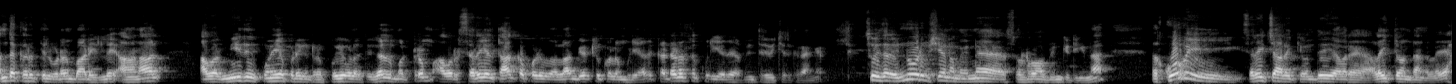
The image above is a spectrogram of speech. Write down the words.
அந்த கருத்தில் உடன்பாடு இல்லை. ஆனால் அவர் மீது புனையப்படுகின்ற பொய் வழக்குகள் மற்றும் அவர் சிறையில் தாக்கப்படுவதெல்லாம் ஏற்றுக்கொள்ள முடியாது கண்டனத்துக்குரியது அப்படின்னு தெரிவிச்சிருக்கிறாங்க. ஸோ இதில் இன்னொரு விஷயம் நம்ம என்ன சொல்கிறோம் அப்படின்னு கேட்டிங்கன்னா கோவை சிறைச்சாலைக்கு வந்து அவரை அழைத்து வந்தாங்க இல்லையா?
